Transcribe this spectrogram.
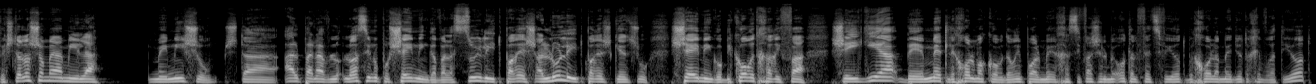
וכשאתה לא שומע מילה ממישהו שאתה על פניו, לא, לא עשינו פה שיימינג, אבל עשוי להתפרש, עלול להתפרש כאיזשהו שיימינג או ביקורת חריפה, שהגיע באמת לכל מקום, מדברים פה על חשיפה של מאות אלפי צפיות בכל המדיות החברתיות,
